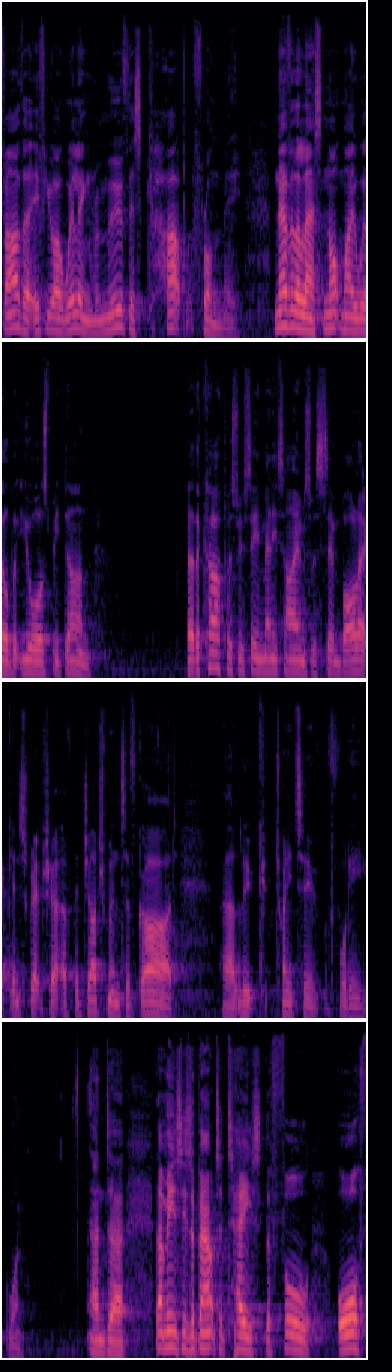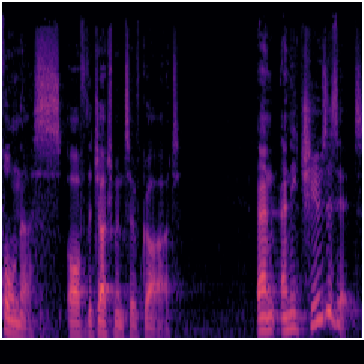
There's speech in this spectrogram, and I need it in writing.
Father, if you are willing, remove this cup from me. Nevertheless, not my will, but yours be done. Uh, the cup, as we've seen many times, was symbolic in Scripture of the judgment of God. Uh, Luke 22 41. And uh, that means he's about to taste the full awfulness of the judgment of God. And, and he chooses it.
